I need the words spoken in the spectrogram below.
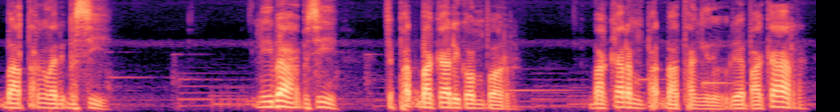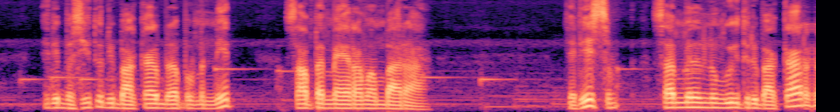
batang tadi? Besi. Ini bah besi. Cepat bakar di kompor. Bakar empat batang itu. Dia bakar. Jadi besi itu dibakar berapa menit sampai merah membara. Jadi sambil nunggu itu dibakar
